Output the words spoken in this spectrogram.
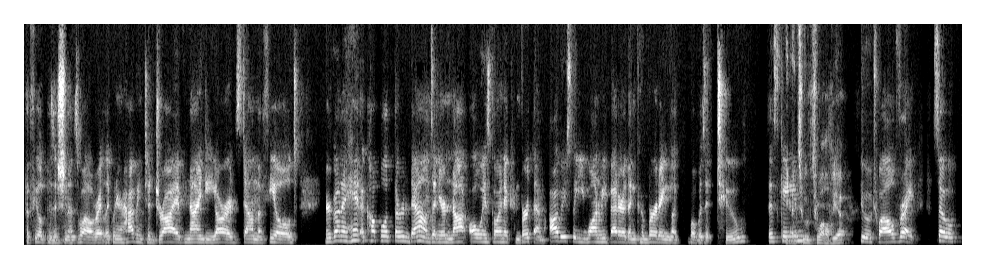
the field position as well, right? Like when you're having to drive 90 yards down the field, you're going to hit a couple of third downs and you're not always going to convert them. Obviously, you want to be better than converting, like, what was it, two this game? Yeah, two of 12. Yep. Two of 12. Right. So,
